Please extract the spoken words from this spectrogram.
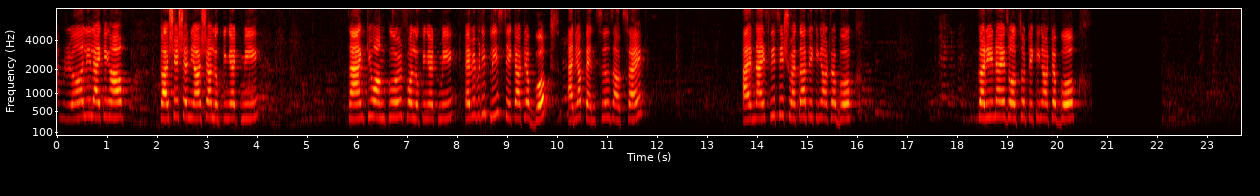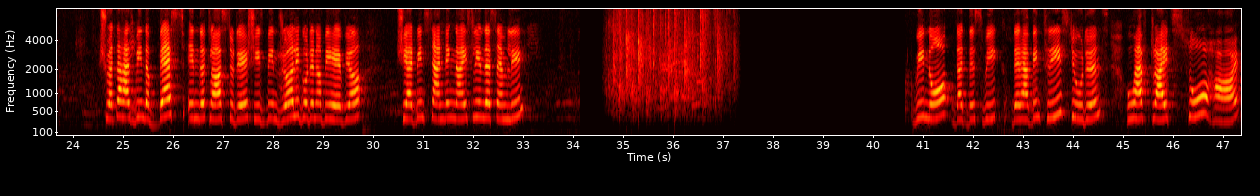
I'm really liking how Kashish and Yash are looking at me. Thank you, Ankur, for looking at me. Everybody, please take out your books and your pencils outside. I nicely see Shweta taking out her book. Karina is also taking out a book. Shweta has been the best in the class today. She's been really good in her behavior. She had been standing nicely in the assembly. We know that this week there have been three students who have tried so hard.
